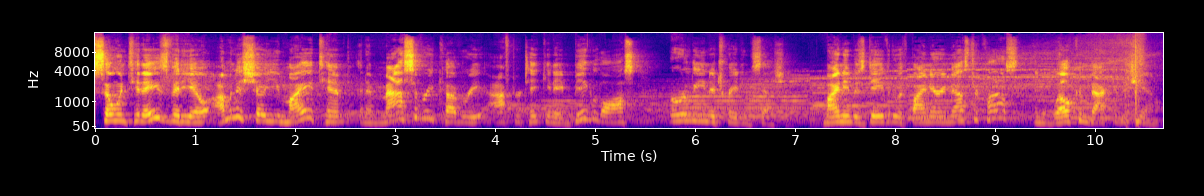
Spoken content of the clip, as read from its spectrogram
So in today's video, I'm gonna show you my attempt at a massive recovery after taking a big loss early in a trading session. My name is David with Binary Masterclass and welcome back to the channel.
